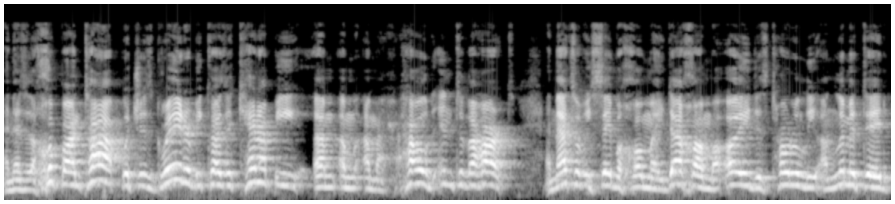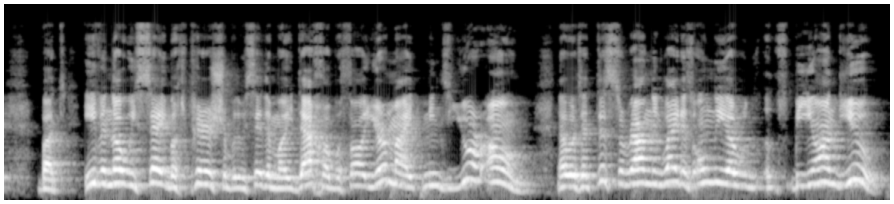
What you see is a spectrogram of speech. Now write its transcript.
And there's a chuppah on top, which is greater because it cannot be um, um, um, held into the heart. And that's what we say, ma'oid is totally unlimited. But even though we say, b'chpirisha, we say the ma'idacha with all your might means your own. In other words, that this surrounding light is only a, beyond you.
